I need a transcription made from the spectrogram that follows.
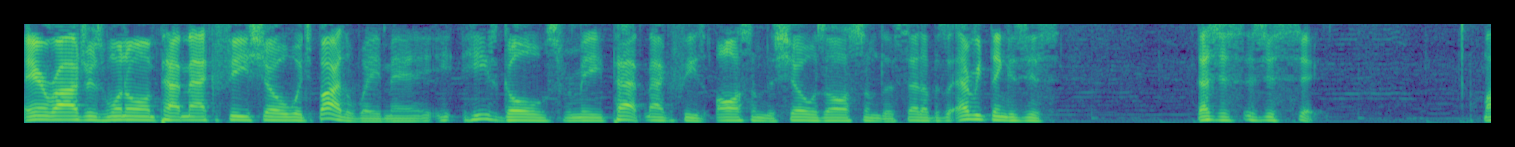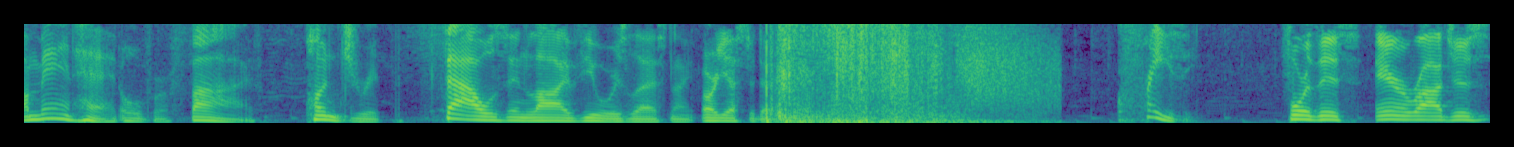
Aaron Rodgers went on Pat McAfee's show, which by the way, man, he's goals for me. Pat McAfee's awesome. The show is awesome. The setup is everything is just that's just it's just sick. My man had over five hundred thousand live viewers last night or yesterday. Crazy. for this Aaron Rodgers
